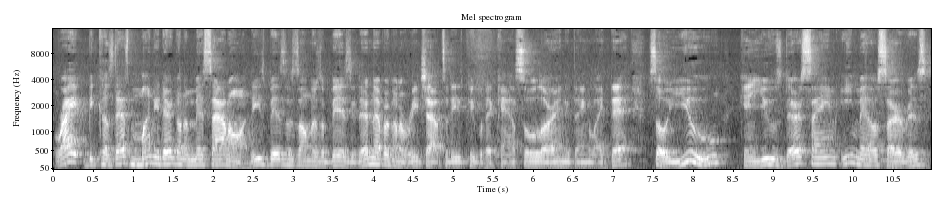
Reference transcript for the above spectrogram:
Right? Because that's money they're gonna miss out on. These business owners are busy. They're never gonna reach out to these people that cancel or anything like that. So you can use their same email service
